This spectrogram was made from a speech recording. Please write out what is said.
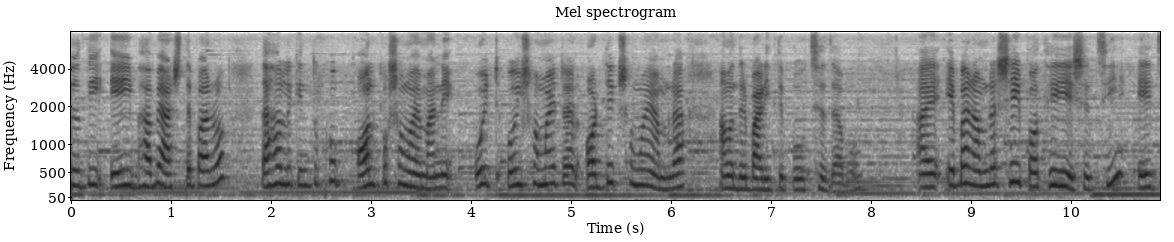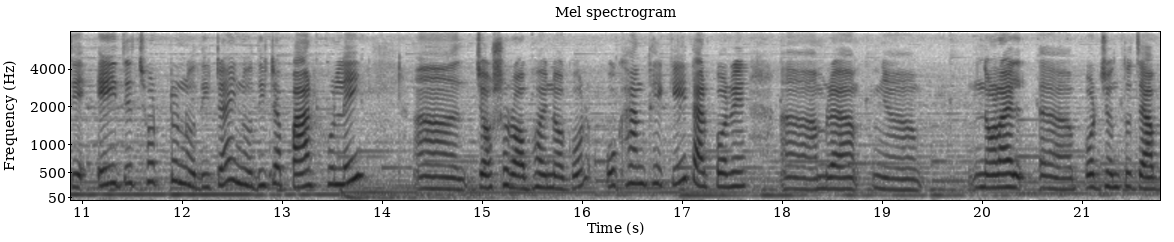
যদি এইভাবে আসতে পারো, তাহলে কিন্তু খুব অল্প সময় মানে ওই ওই সময়টার অর্ধেক সময় আমরা আমাদের বাড়িতে পৌঁছে যাব। এবার আমরা সেই পথেই এসেছি। এই যে এই যে ছোট্ট নদীটা, এই নদীটা পার হলেই যশোর অভয়নগর। ওখান থেকেই তারপরে আমরা নড়াইল পর্যন্ত যাব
